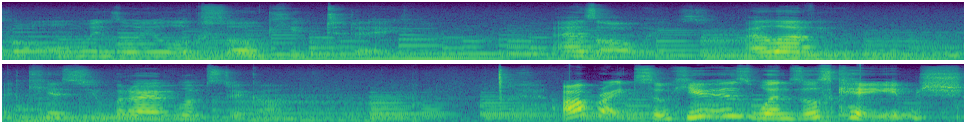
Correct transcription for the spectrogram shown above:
Oh, Winslow, you look so cute today. As always. I love you. I kiss you, but I have lipstick on. Alright, so here is Winslow's cage.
